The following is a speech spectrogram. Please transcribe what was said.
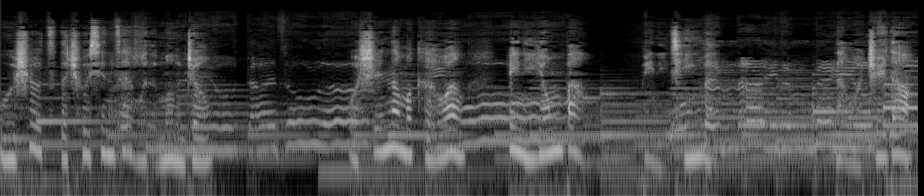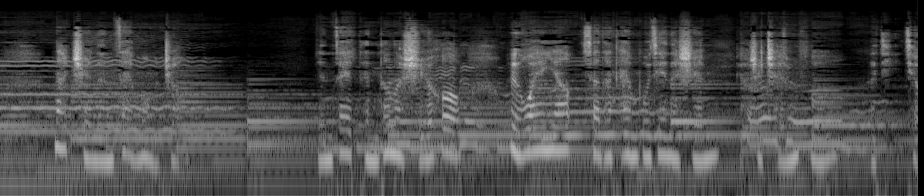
无数次的出现在我的梦中。我是那么渴望被你拥抱。被你亲吻，但我知道，那只能在梦中。人在疼痛的时候，会弯腰向他看不见的神表示臣服和祈求，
